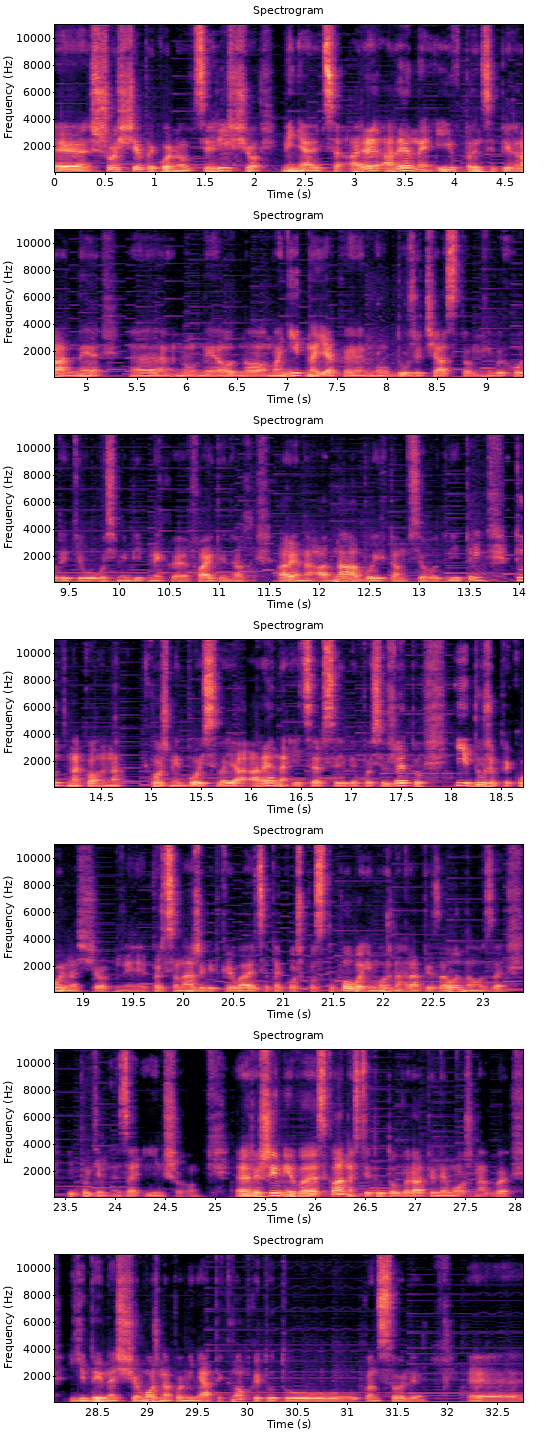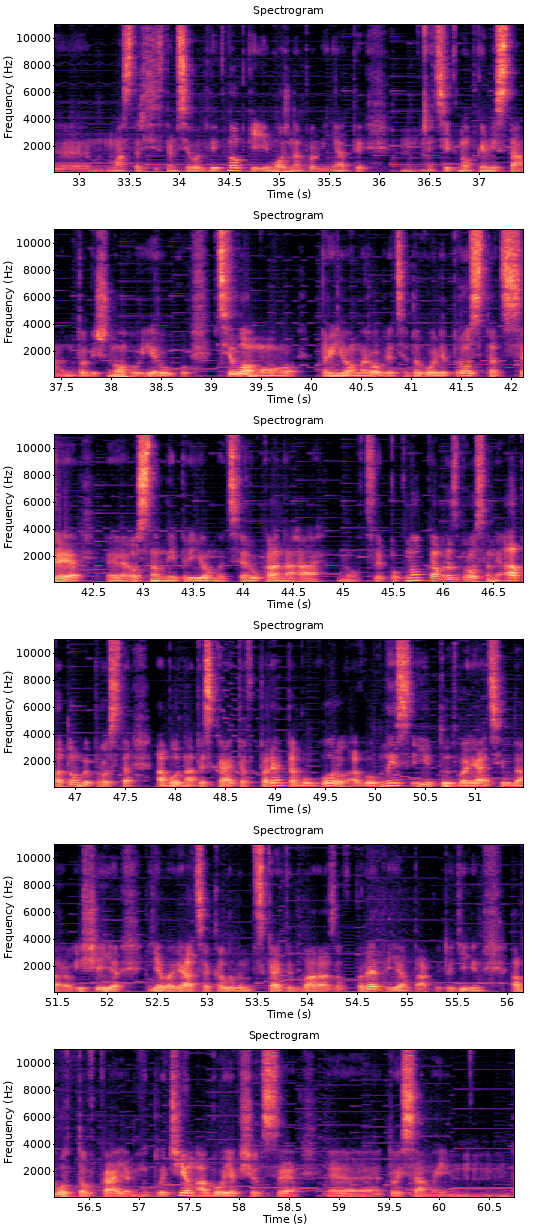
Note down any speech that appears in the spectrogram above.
Е, що ще прикольно в цій грі, що міняються аре, арени, і в принципі гра не, е, ну, не одноманітна, як е, ну, дуже часто виходить у 8-бітних е, файтингах арена одна, або їх там всього 2-3. Тут на, на Кожний бой своя арена, і це все йде по сюжету. І дуже прикольно, що персонажі відкриваються також поступово, і можна грати за одного, за, і потім за іншого. Режимів складності тут обирати не можна. Єдине, що можна поміняти кнопки тут у консолі Master System всього дві кнопки, і можна поміняти ці кнопки містами, ну тобі ж ногу і руку. В цілому прийоми робляться доволі просто. Це е, основні прийоми це рука, нога, ну це по кнопкам розбросані, а потім ви просто або натискаєте вперед, або вгору, або вниз, і тут варіації удару. І ще є, є варіація, коли ви натискаєте два рази вперед і атаку. Тоді він або товкає плечем, або якщо це е, той самий.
